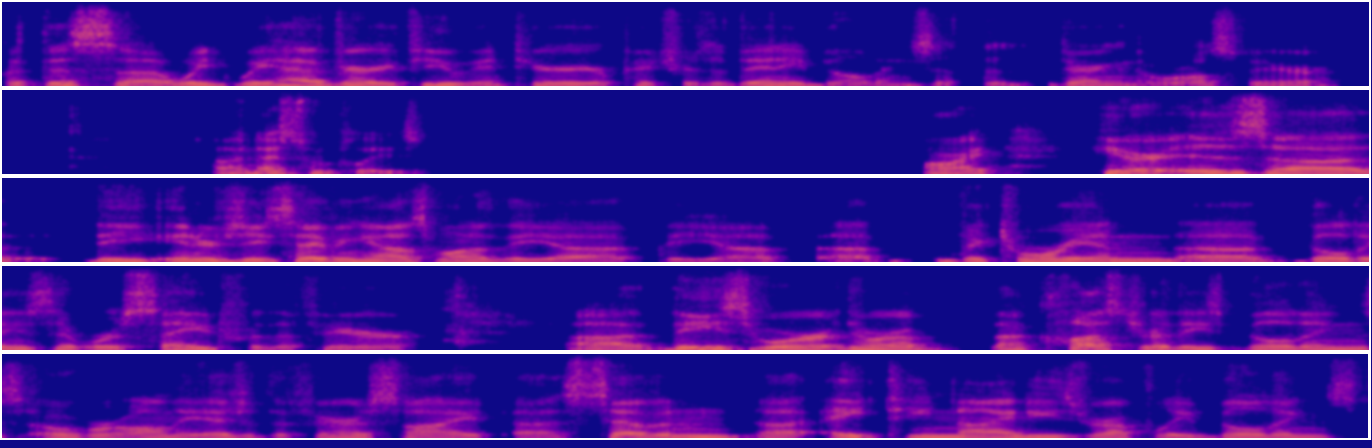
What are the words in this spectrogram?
but this uh, we we have very few interior pictures of any buildings the, during the World's Fair. Uh, next one, please. All right, here is uh, the Energy Saving House, one of the uh, the uh, uh, Victorian buildings that were saved for the fair. Uh, these were, there were a, a, cluster of these buildings over on the edge of the fair site, uh, seven uh, 1890s roughly buildings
